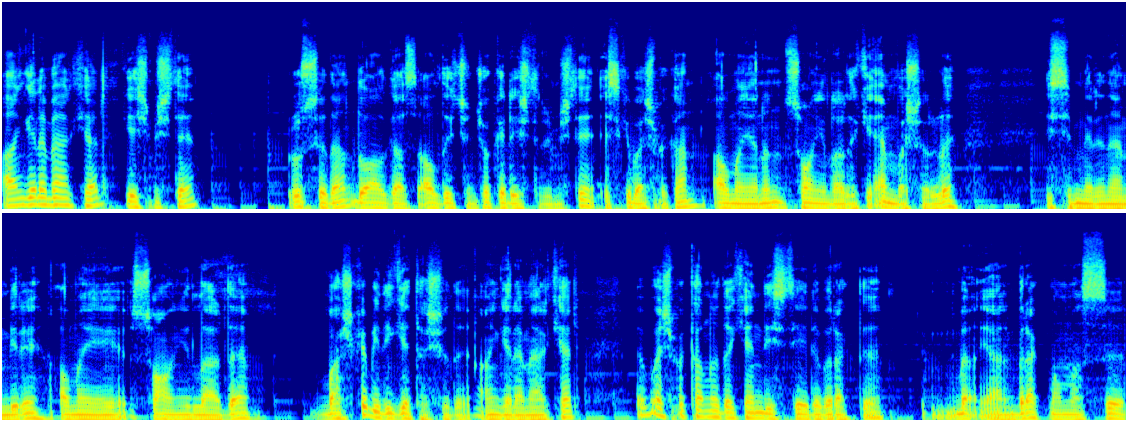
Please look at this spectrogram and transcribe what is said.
Angela Merkel geçmişte Rusya'dan doğal gaz aldığı için çok eleştirilmişti. Eski başbakan Almanya'nın son yıllardaki en başarılı isimlerinden biri. Almanya'yı son yıllarda başka bir lige taşıdı Angela Merkel ve başbakanlığı da kendi isteğiyle bıraktı. Yani bırakmaması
